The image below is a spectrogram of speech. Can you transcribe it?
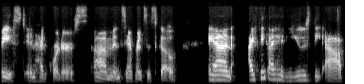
based in headquarters um, in San Francisco. And I think I had used the app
